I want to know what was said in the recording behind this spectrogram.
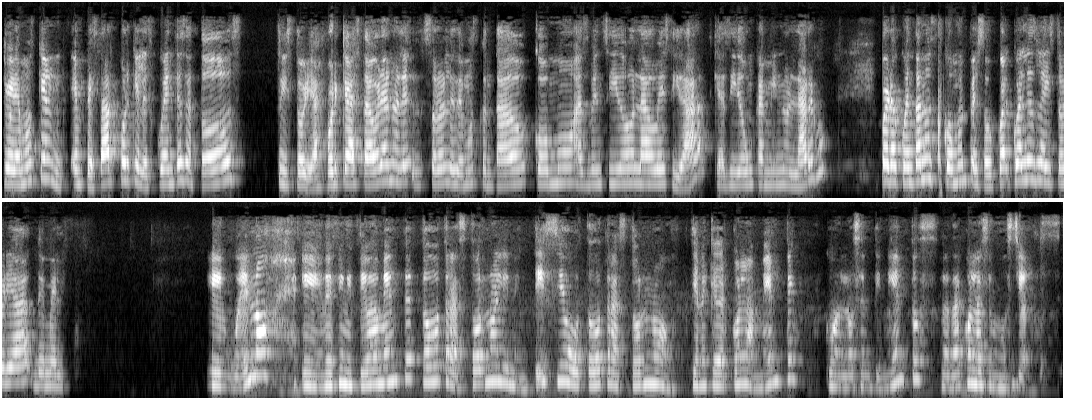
queremos que empezar porque les cuentes a todos tu historia, porque hasta ahora no solo les hemos contado cómo has vencido la obesidad, que ha sido un camino largo, pero cuéntanos cómo empezó, cuál, es la historia de Mel. Eh, bueno, eh, definitivamente todo trastorno alimenticio o todo trastorno tiene que ver con la mente, con los sentimientos, ¿verdad? Con las emociones.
